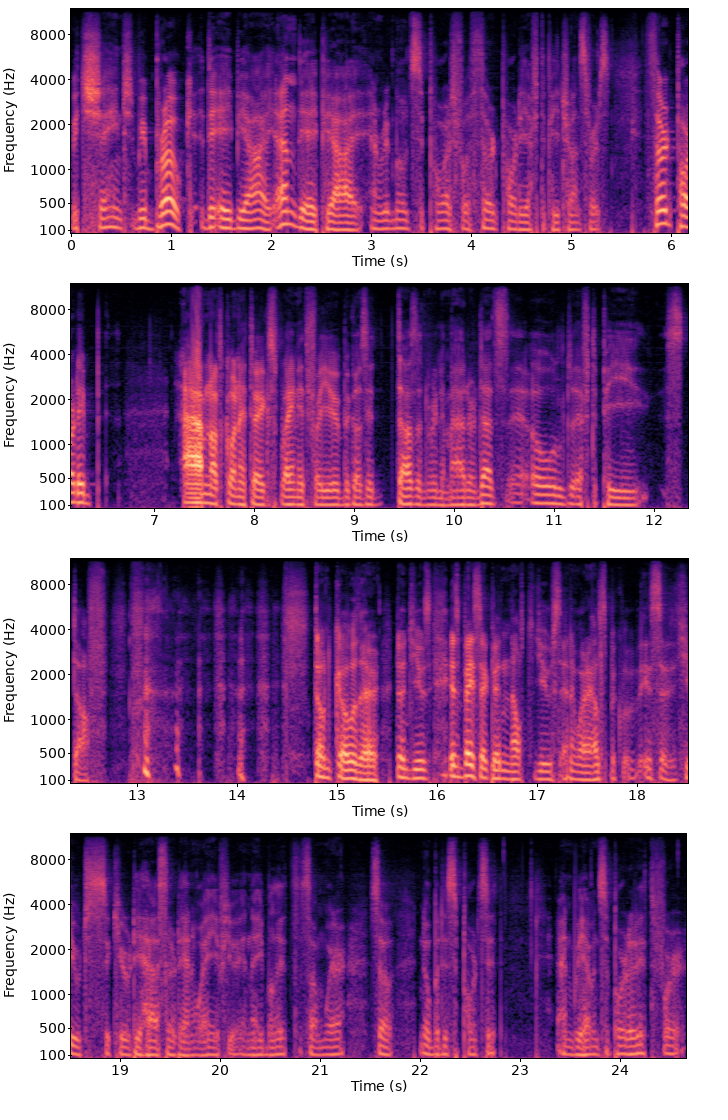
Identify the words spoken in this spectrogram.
We changed, we broke the ABI and the API and removed support for third-party FTP transfers. Third-party, I'm not going to explain it for you because it doesn't really matter. That's old FTP stuff. don't go there. Don't use. It's basically not used anywhere else because it's a huge security hazard anyway if you enable it somewhere. So nobody supports it, and we haven't supported it for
